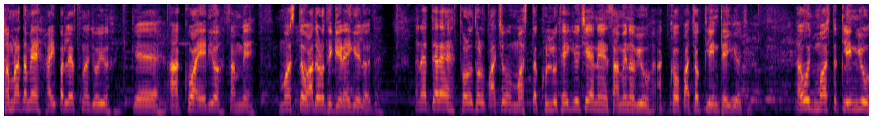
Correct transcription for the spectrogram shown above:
હમણાં તમે હાઈપરલેસમાં જોયું કે આખો આ એરિયો સામે મસ્ત વાદળોથી ઘેરાઈ ગયેલો હતો. અને અત્યારે થોડું થોડું પાછું મસ્ત ખુલ્લું થઈ ગયું છે અને સામેનો વ્યૂ આખો પાછો ક્લીન થઈ ગયો છે. આવું જ મસ્ત ક્લીન વ્યૂ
